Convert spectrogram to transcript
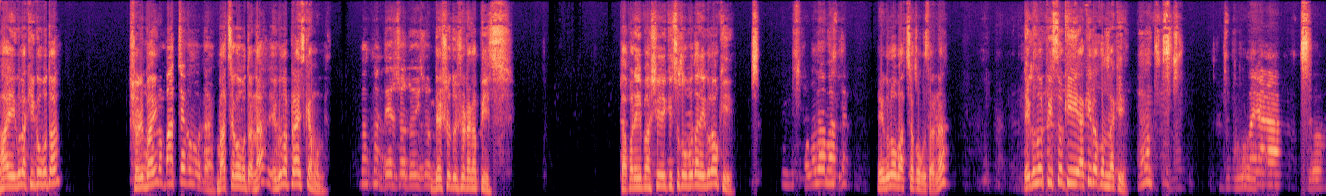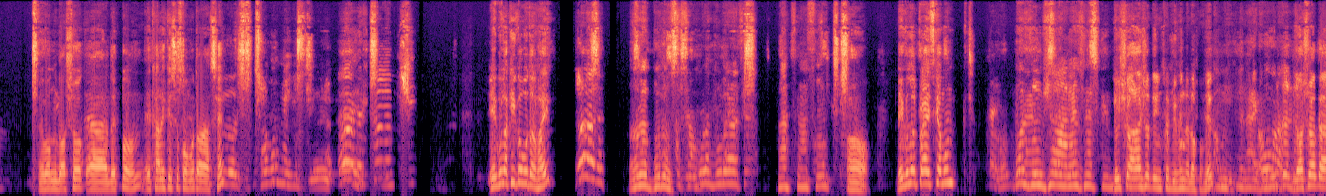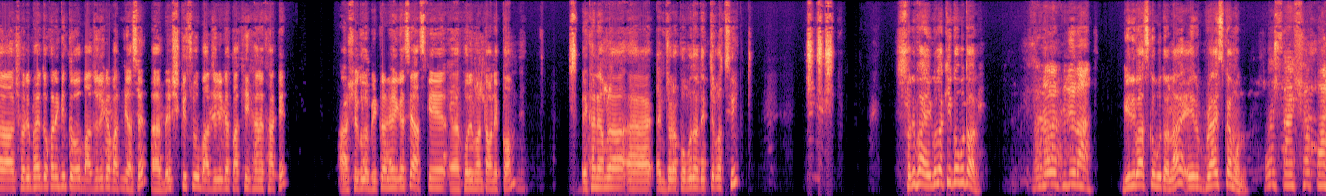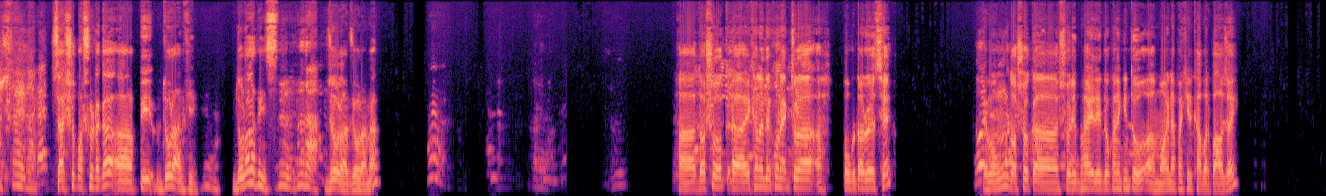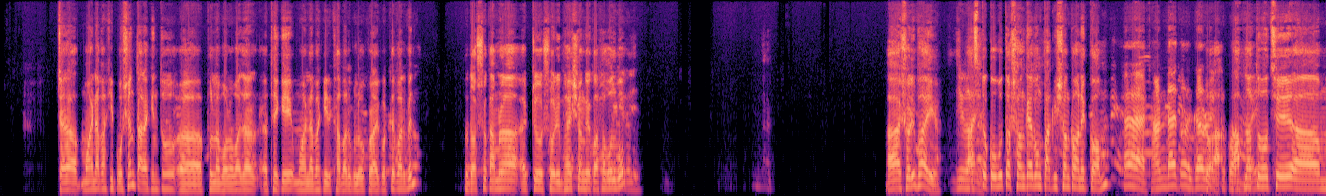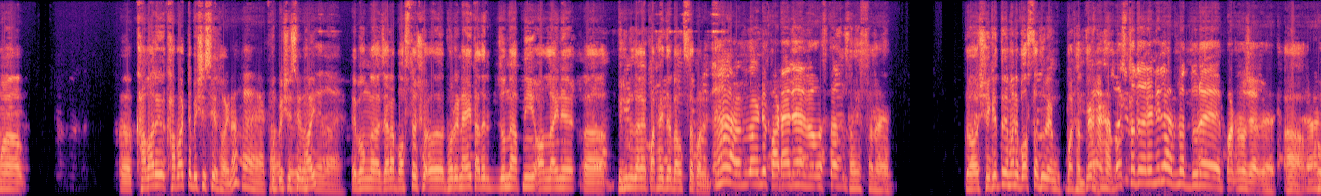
ভাই এগুলা কি কবুতর? শরীফ ভাই? বাচ্চা কবুতর। বাচ্চা কবুতর না? এগুলোর প্রাইস কেমন? দেড়শো দুইশো। দুশো টাকা পিস তারপরে এই পাশে কিছু কবুতর এগুলোও কি? এগুলো বাচ্চা। কবুতর না? এগুলোর পিসও কি একই রকম নাকি? এবং দর্শক দেখুন, এখানে কিছু কবুতর আছে। এগুলা কি কবুতর ভাই? ও, এগুলোর প্রাইস কেমন? দুইশো, আড়াইশো, তিনশো, বিভিন্ন রকমের। দর্শক শরীফ ভাই দোকানে কিন্তু বাজুরিকা পাখি আছে। বেশ কিছু বাজুরিকা পাখি এখানে থাকে। আর সেগুলো বিক্রয় হয়ে গেছে। আজকে পরিমাণটা অনেক কম। এখানে আমরা এক জোড়া কবুতর দেখতে পাচ্ছি। শরীফ ভাই এগুলো কি কবুতর? গিরিবাস। কবুতর না? এর প্রাইস কেমন? চারশো পাঁচশো টাকা জোড়া আর কি? জোড়া না পিস জোড়া। জোড়া না? দর্শক এখানে দেখুন এক জোড়া কবুতর রয়েছে। এবং দর্শক শরীফ ভাইয়ের এই দোকানে কিন্তু ময়না পাখির খাবার পাওয়া যায়। যারা ময়না পাখি পোষেন তারা কিন্তু খুলনা বড় বাজার থেকে ময়না পাখির খাবারগুলো ক্রয় করতে পারবেন। তো দর্শক আমরা একটু শরীফ ভাইয়ের সঙ্গে কথা বলব। আহ, শরীফ ভাই আজ তো কবুতর সংখ্যা এবং পাখির সংখ্যা অনেক কম। হ্যাঁ ঠান্ডায় তো আপনার তো হচ্ছে আহ, খাবারের খাবারটা বেশি সেল হয় না? হ্যাঁ খুব বেশি sell হয়? এবং যারা বস্তা ধরে নেয় তাদের জন্য আপনি অনলাইনে বিভিন্ন জায়গায় পাঠাই দেওয়ার ব্যবস্থা করেন। হ্যাঁ অনলাইনে পাঠায় দেওয়ার ব্যবস্থা সমস্যা নাই। তো সেক্ষেত্রে মানে বস্তা ধরে পাঠান হ্যাঁ হ্যাঁ বস্তা ধরে নিলে আপনার দূরে পাঠানো যাবে।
